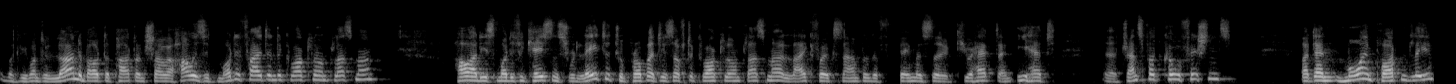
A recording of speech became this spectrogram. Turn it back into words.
what we want to learn about the parton shower, how is it modified in the quark-gluon plasma? How are these modifications related to properties of the quark-gluon plasma, like, for example, the famous uh, Q hat and E hat uh, transport coefficients? But then more importantly,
